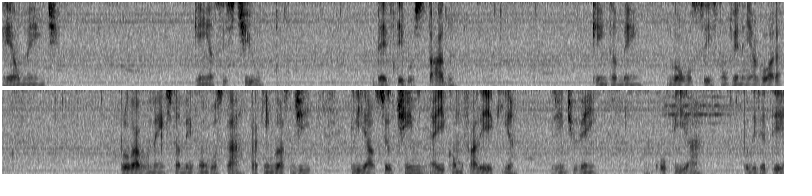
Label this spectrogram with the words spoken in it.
Realmente, quem assistiu deve ter gostado. Quem também igual vocês estão vendo aí agora, provavelmente também vão gostar. Para quem gosta de criar o seu time, aí como falei aqui, ó, a gente vem copiar. Poderia ter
